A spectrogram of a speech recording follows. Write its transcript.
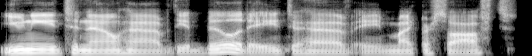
you need to now have the ability to have a Microsoft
